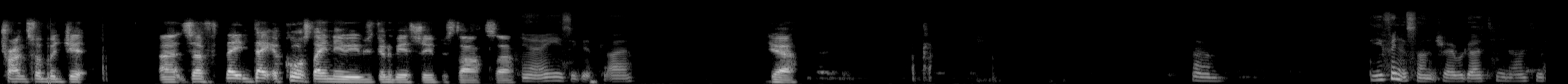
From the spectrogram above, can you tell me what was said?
transfer budget Uh, so they, they, of course, they knew he was going to be a superstar. So Yeah, he's a good player. yeah, Um, do you think Sancho will go to United?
